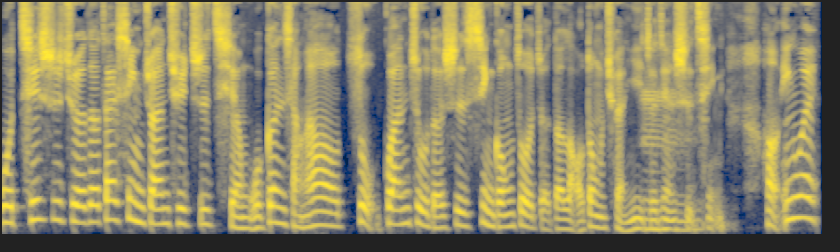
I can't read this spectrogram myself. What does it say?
我其实觉得，在性专区之前，我更想要做关注的是性工作者的劳动权益这件事情。嗯、好，因为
